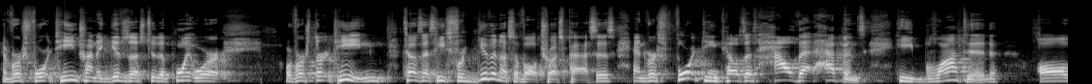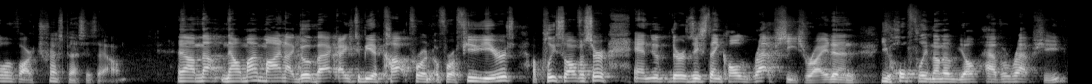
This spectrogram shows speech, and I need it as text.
And verse 14 kind of gives us to the point where, or verse 13 tells us he's forgiven us of all trespasses. And verse 14 tells us how that happens. He blotted all of our trespasses out. Now, now, in my mind, I go back. I used to be a cop for, for a few years, a police officer, and there's this thing called rap sheets, right? And you hopefully none of y'all have a rap sheet,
